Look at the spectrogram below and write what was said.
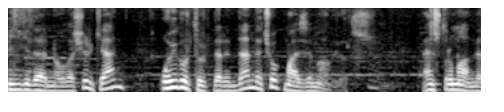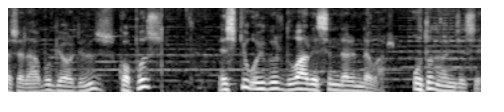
bilgilerine ulaşırken Uygur Türklerinden de çok malzeme alıyoruz. Enstrüman mesela bu gördüğünüz kopuz eski Uygur duvar resimlerinde var. Odun öncesi.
